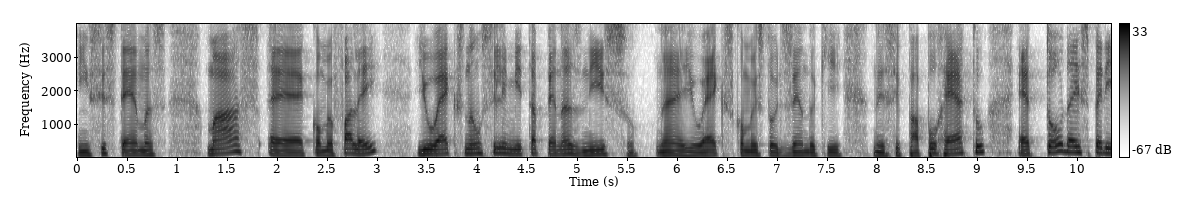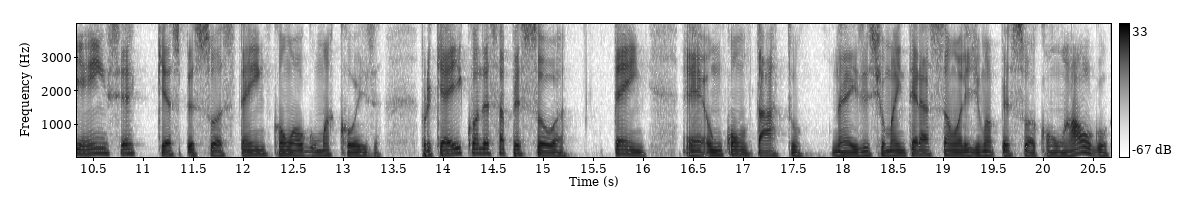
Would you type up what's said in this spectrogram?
em sistemas. Mas, é, como eu falei, UX não se limita apenas nisso, né? UX, como eu estou dizendo aqui nesse papo reto, é toda a experiência que as pessoas têm com alguma coisa. Porque aí, quando essa pessoa tem é, um contato, né, existe uma interação ali de uma pessoa com algo,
